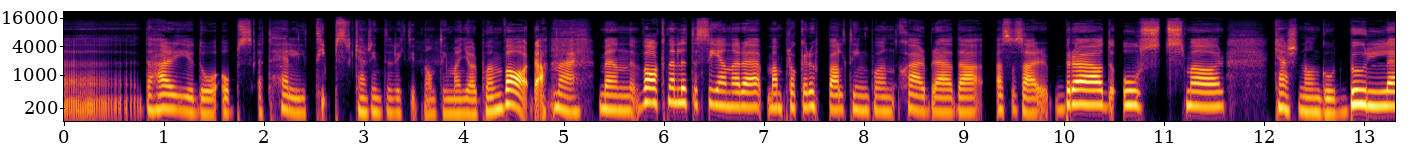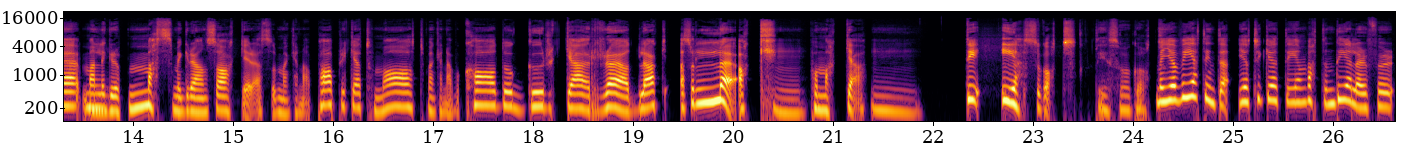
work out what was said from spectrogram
det här är ju då obs, ett helgtips. Kanske inte riktigt någonting man gör på en vardag. Nej. Men vakna lite senare, man plockar upp allting på en skärbräda. Alltså så här, bröd, ost, smör, kanske någon god bulle. Man Mm. lägger upp massor med grönsaker. Alltså man kan ha paprika, tomat, man kan ha avokado, gurka, rödlök. Alltså lök Mm. på macka. Mm. Det är så gott. Det är så gott. Men jag vet inte, jag tycker att det är en vattendelare för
